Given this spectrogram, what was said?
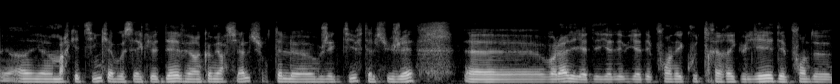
y, a un, marketing qui a bossé avec le dev et un commercial sur tel objectif, tel sujet. Euh, voilà, il y, a des, points d'écoute très réguliers, des points de,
